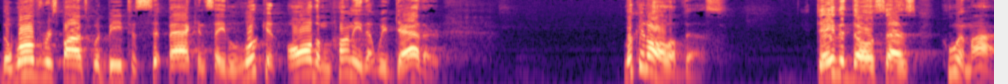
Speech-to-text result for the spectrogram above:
the world's response would be to sit back and say, Look at all the money that we've gathered. Look at all of this. David, though, says, Who am I?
